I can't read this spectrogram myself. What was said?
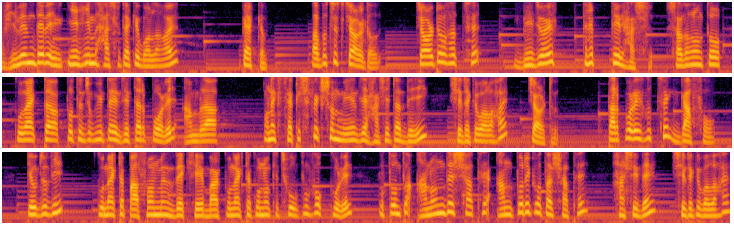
ভিলেনদের ইভিল হাসিটাকে বলা হয় ক্যাকেল তারপর হচ্ছে চার্টল চার্টল হচ্ছে বিজয়ের তৃপ্তির হাসি। সাধারণত কোনো একটা প্রতিযোগিতায় জেতার পরে আমরা অনেক স্যাটিসফ্যাকশন নিয়ে যে হাসিটা দেই, সেটাকে বলা হয় চার্টল তারপরে হচ্ছে গাফো। কেউ যদি কোনো একটা পারফরমেন্স দেখে বা কোনো একটা কোনো কিছু উপভোগ করে, অত্যন্ত আনন্দের সাথে, আন্তরিকতার সাথে হাসি দেয়, সেটাকে বলা হয়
